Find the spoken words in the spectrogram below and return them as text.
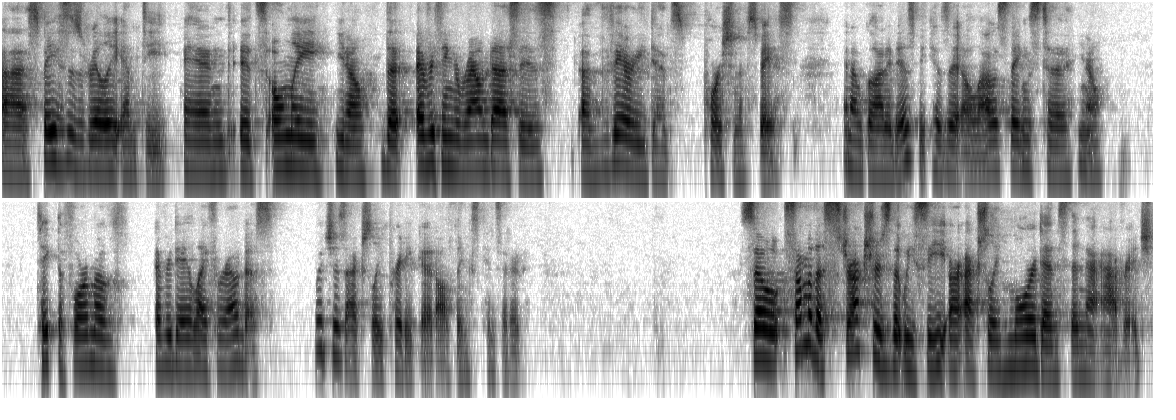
Uh, space is really empty and it's only, you know, that everything around us is a very dense portion of space. And I'm glad it is because it allows things to, you know, take the form of everyday life around us, which is actually pretty good, all things considered. So some of the structures that we see are actually more dense than that average.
